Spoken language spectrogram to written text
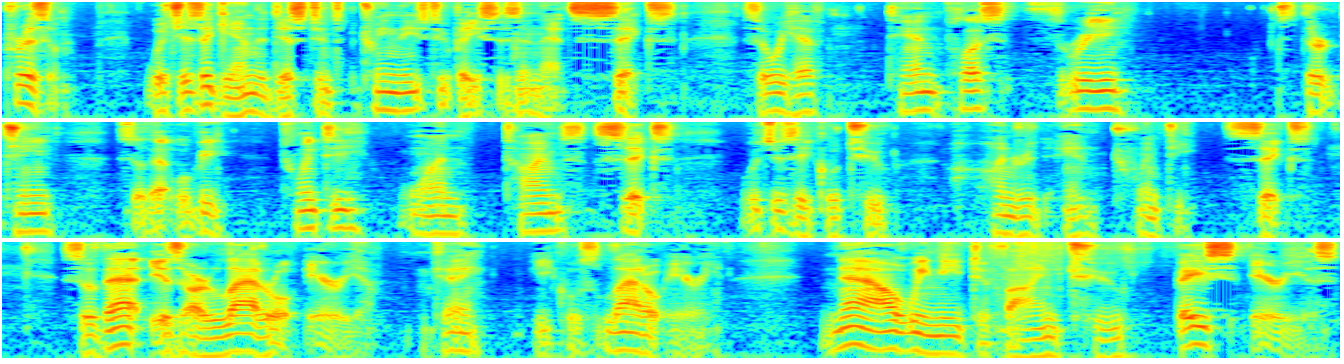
prism, which is again the distance between these two bases, and that's 6. So we have 10 plus 3 is 13. So that will be 21 times 6, which is equal to 126. So that is our lateral area. Okay? Equals lateral area. Now we need to find two base areas.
